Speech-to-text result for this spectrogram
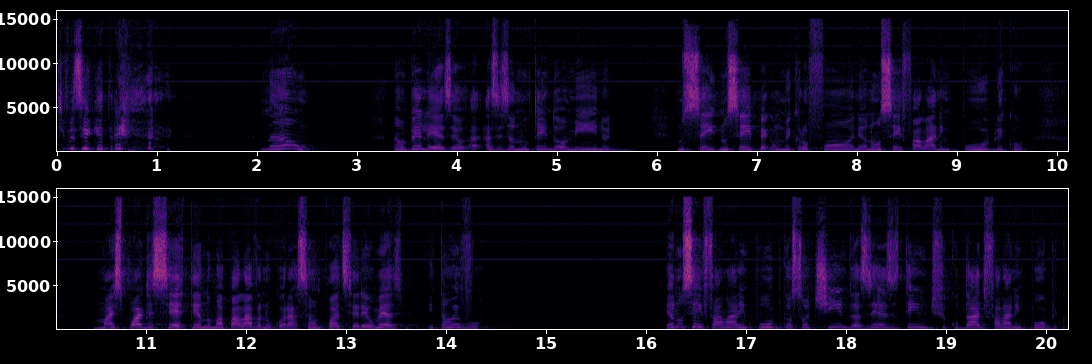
Tipo assim, que tre... Não, não, beleza, eu, às vezes eu não tenho domínio, não sei, não sei pegar um microfone, eu não sei falar em público, mas pode ser, tendo uma palavra no coração, pode ser eu mesmo? Então eu vou. Eu não sei falar em público, eu sou tímido, às vezes tenho dificuldade de falar em público,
